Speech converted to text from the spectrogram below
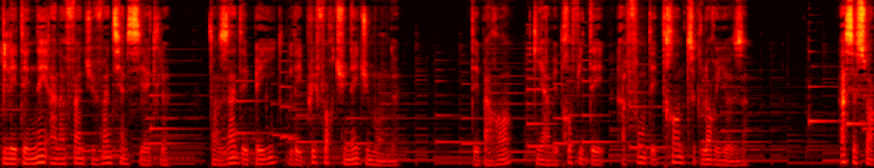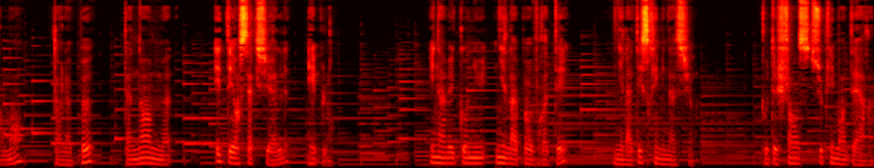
Il était né à la fin du XXe siècle, dans un des pays les plus fortunés du monde. Parents qui avait profité à fond des Trente Glorieuses. Accessoirement, dans la peau d'un homme hétérosexuel et blanc. Il n'avait connu ni la pauvreté, ni la discrimination. Coup de chance supplémentaire,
